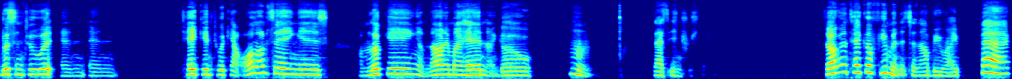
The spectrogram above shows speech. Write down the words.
listen to it and and take into account. All I'm saying is, I'm looking, I'm nodding my head, and I go, hmm, that's interesting. So I'm going to take a few minutes and I'll be right back.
